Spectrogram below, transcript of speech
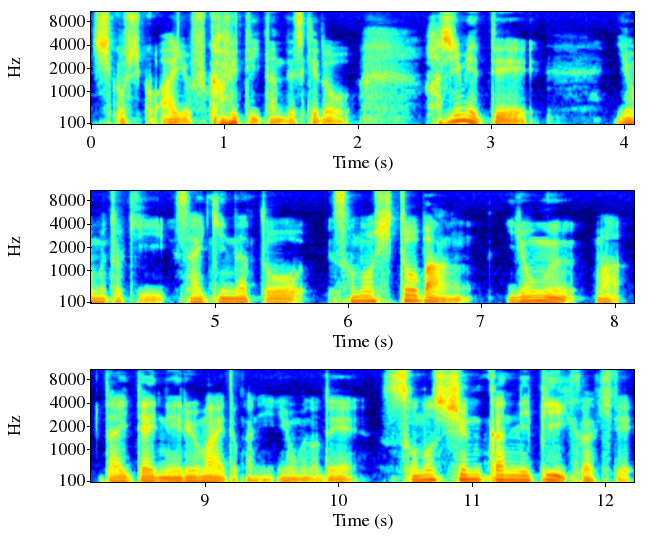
しこしこ愛を深めていたんですけど、初めて読むとき、最近だと、その一晩読む、まあ、大体寝る前とかに読むので、その瞬間にピークが来て、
